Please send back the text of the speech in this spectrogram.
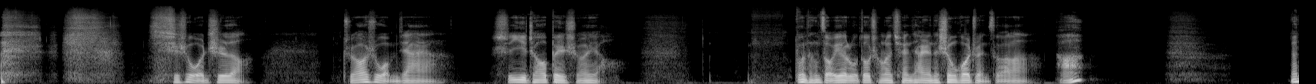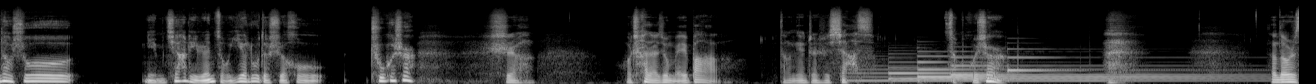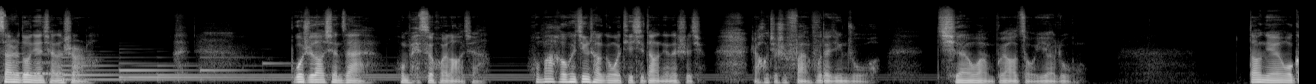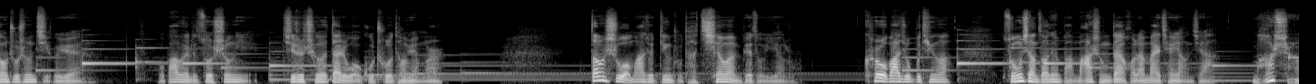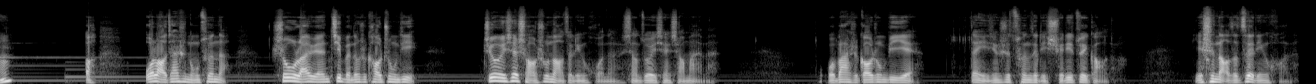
其实我知道，主要是我们家呀，是一朝被蛇咬，不能走夜路都成了全家人的生活准则了啊。难道说，你们家里人走夜路的时候出过事儿？是啊，我差点就没爸了，当年真是吓死了。怎么回事？唉，那都是三十多年前的事儿了。不过直到现在，我每次回老家，我妈还会经常跟我提起当年的事情，然后就是反复的叮嘱我，千万不要走夜路。当年我刚出生几个月，我爸为了做生意，骑着车带着我姑出了趟远门。当时我妈就叮嘱他千万别走夜路，可是我爸就不听啊，总想早点把麻绳带回来卖钱养家。麻绳？哦，我老家是农村的，收入来源基本都是靠种地，只有一些少数脑子灵活的想做一些小买卖。我爸是高中毕业，但已经是村子里学历最高的了，也是脑子最灵活的。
